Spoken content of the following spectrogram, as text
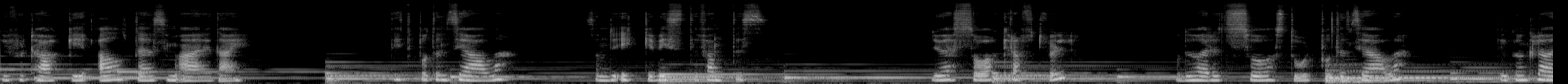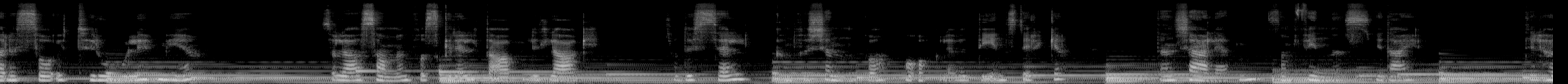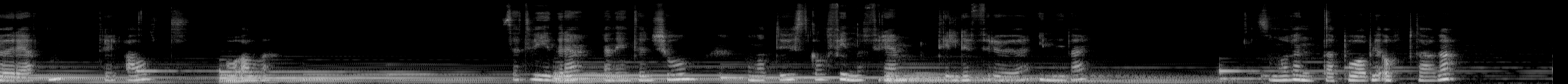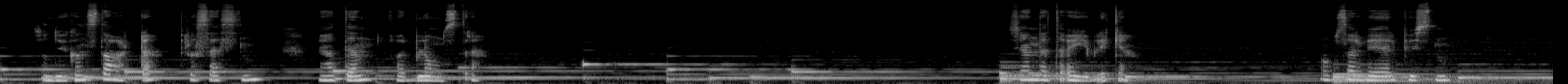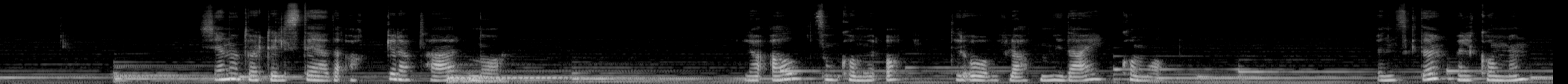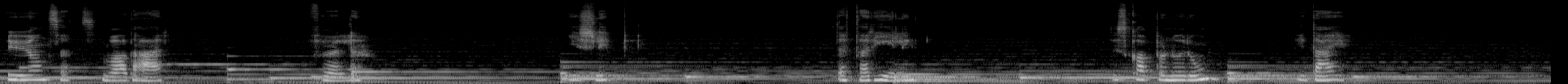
du får tak i alt det som er i deg. Ditt potensiale som du ikke visste fantes. Du er så kraftfull, og du har et så stort potensial. Du kan klare så utrolig mye. Så la oss sammen få skrelt av litt lag, så du selv kan få kjenne på din styrke, den kjærligheten som finnes i deg, tilhørigheten til alt og alle. Sett videre en intensjon om at du skal finne frem til det frøet inni deg som har venta på å bli oppdaga, så du kan starte prosessen med at den får blomstre. Kjenn dette øyeblikket. Observer pusten. Kjenn at du er til stede akkurat her og nå. La alt som kommer opp til overflaten i deg, komme opp. Ønsk det velkommen uansett hva det er. Føl det. Gi slipp. Dette er healing. Du skaper noe rom i deg.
